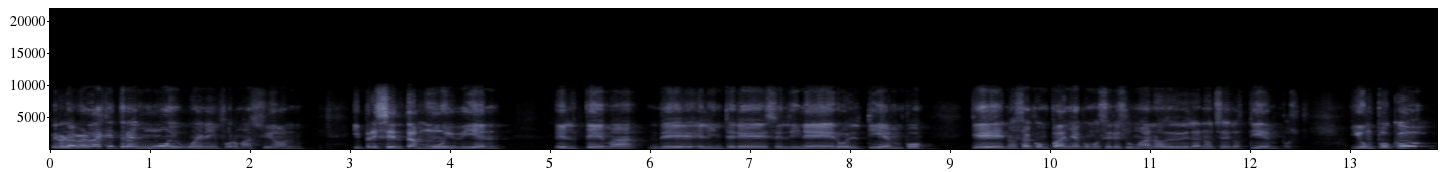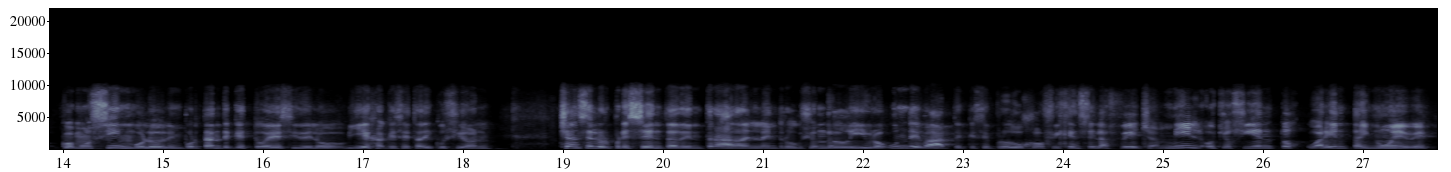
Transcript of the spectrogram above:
pero la verdad es que trae muy buena información y presenta muy bien el tema del interés, el dinero, el tiempo, que nos acompaña como seres humanos desde la noche de los tiempos. Y un poco como símbolo de lo importante que esto es y de lo vieja que es esta discusión, Chancellor presenta de entrada en la introducción del libro un debate que se produjo, fíjense la fecha, 1849,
